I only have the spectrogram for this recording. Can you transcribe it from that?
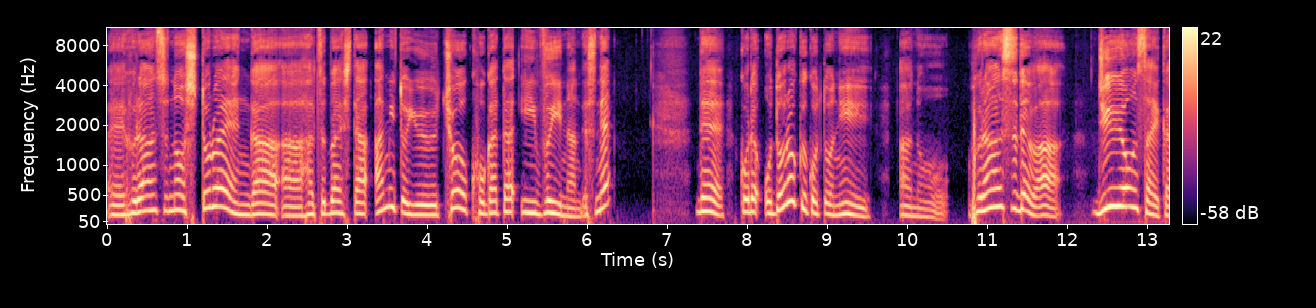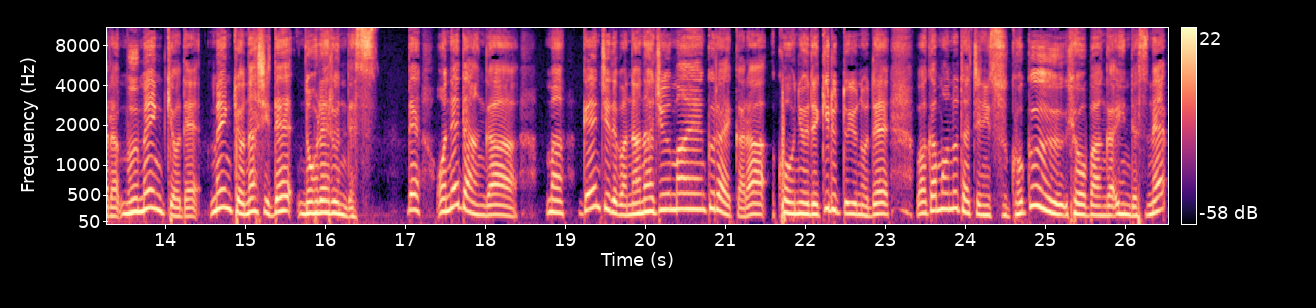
えーフランスのシトロエンが発売したアミという超小型 EV なんですね。で、これ驚くことに、あの、フランスでは14歳から無免許で、免許なしで乗れるんです。で、お値段が、まあ、現地では70万円くらいから購入できるというので、若者たちにすごく評判がいいんですね。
